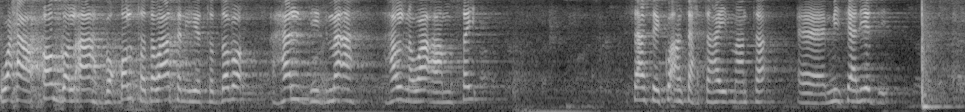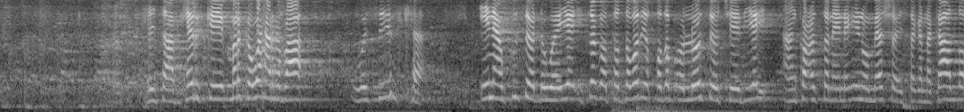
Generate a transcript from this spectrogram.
waxaa ogol ah boqol toddobaatan iyo toddobo. Hal diidmo ah halna waa aamusay. Saasay ku ansax tahay maanta miisaaniyaddii xisaab xirkii marka waxaan rabaa wasiirka inaan ku soo dhoweeyo isagoo toddobadii qodob oo loo soo jeediyey aan ka codsanayno inuu meesha isagana ka hadlo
